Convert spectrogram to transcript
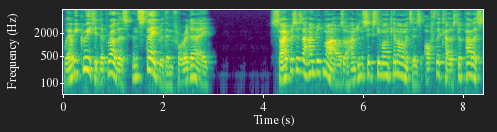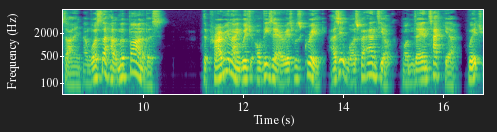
where we greeted the brothers and stayed with them for a day. Cyprus is 100 miles or 161 kilometres off the coast of Palestine and was the home of Barnabas. The primary language of these areas was Greek, as it was for Antioch, modern-day Antakya, which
